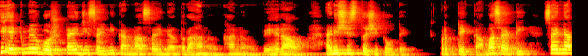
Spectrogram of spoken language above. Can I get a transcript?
ही एकमेव गोष्ट आहे जी सैनिकांना सैन्यात राहणं खाणं पेहराव आणि शिस्त शिकवते. प्रत्येक कामासाठी सैन्यात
